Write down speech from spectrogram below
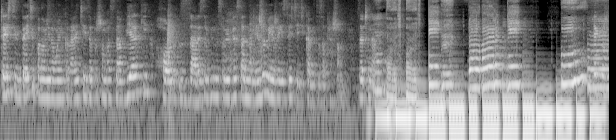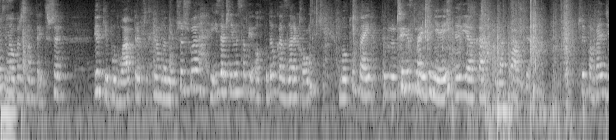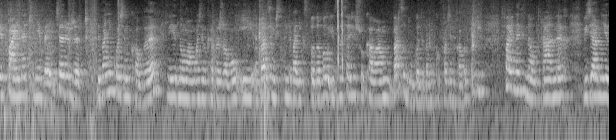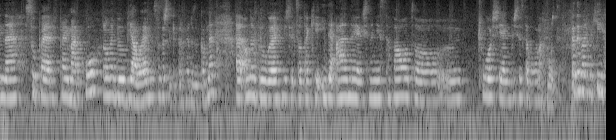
Cześć, witajcie ponownie na moim kanale. Dzisiaj zapraszam Was na wielki haul z Zary. Zrobimy sobie wiosenne mierzymy. Jeżeli jesteście ciekawi, to zapraszam. Zaczynamy. Jak możecie zauważyć, mam tutaj trzy wielkie pudła, które przed chwilą do mnie przyszły i zaczniemy sobie od pudełka z Zary Home, bo tutaj tych rzeczy jest najmniej. Jaka naprawdę. Czy to będzie fajne, czy nie będzie. Cztery rzeczy. Dywanik łazienkowy. Jedną mam łazienkę beżową i bardzo mi się ten dywanik spodobał i w zasadzie szukałam bardzo długo dywaników łazienkowych, takich fajnych, neutralnych. Widziałam jedne super w Primarku, ale one były białe, to też takie trochę ryzykowne, ale one były, wiecie co, takie idealne, jak się na nie stawało, to y, czuło się jakby się stawało na chmurce. Te dywaniki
